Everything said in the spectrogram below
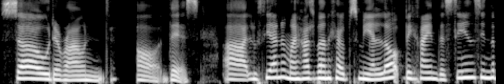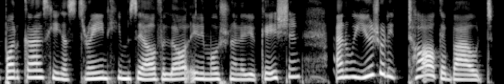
sewed around uh, this. Uh, Luciano, my husband, helps me a lot behind the scenes in the podcast. He has trained himself a lot in emotional education, and we usually talk about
